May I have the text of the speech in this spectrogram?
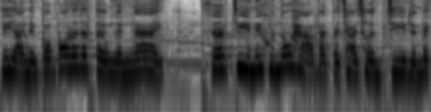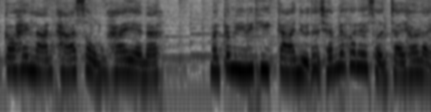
อีกอย่างหนึ่ง Global น่าจะเติมเงินง่าย เซิร์ฟจีนนี่คุณต้องหาบัตรประชาชนจีนหรือไม่ก็ให้ร้านค้าส่งให้อะนะ มันก็มีวิธีการอยู่แต่ฉันไม่ค่อยได้สนใจเท่าไหร่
